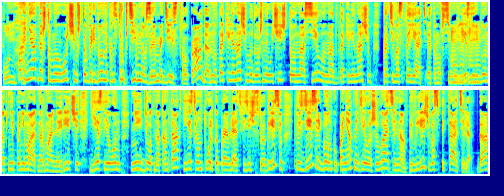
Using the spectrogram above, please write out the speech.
Он... Понятно, что мы учим, чтобы ребенок конструктивно взаимодействовал, правда? Но так или иначе мы должны учить, что на силу надо так или иначе противостоять этому всему. Uh-huh, если uh-huh. ребенок не понимает нормальной речи, если он не идет на контакт, если он только проявляет физическую агрессию, то здесь ребенку, понятное дело, желательно привлечь воспитателя, да,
